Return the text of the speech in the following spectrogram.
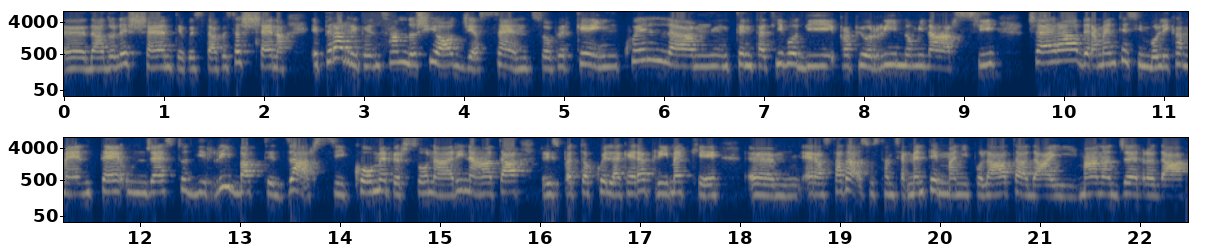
eh, da adolescente questa, questa, scena e però ripensandoci oggi ha senso perché in quel um, tentativo di proprio rinominarsi c'era veramente simbolicamente un gesto di ribattezzarsi come persona rinata rispetto a quella che era prima e che ehm, era stata sostanzialmente manipolata dai manager, da,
